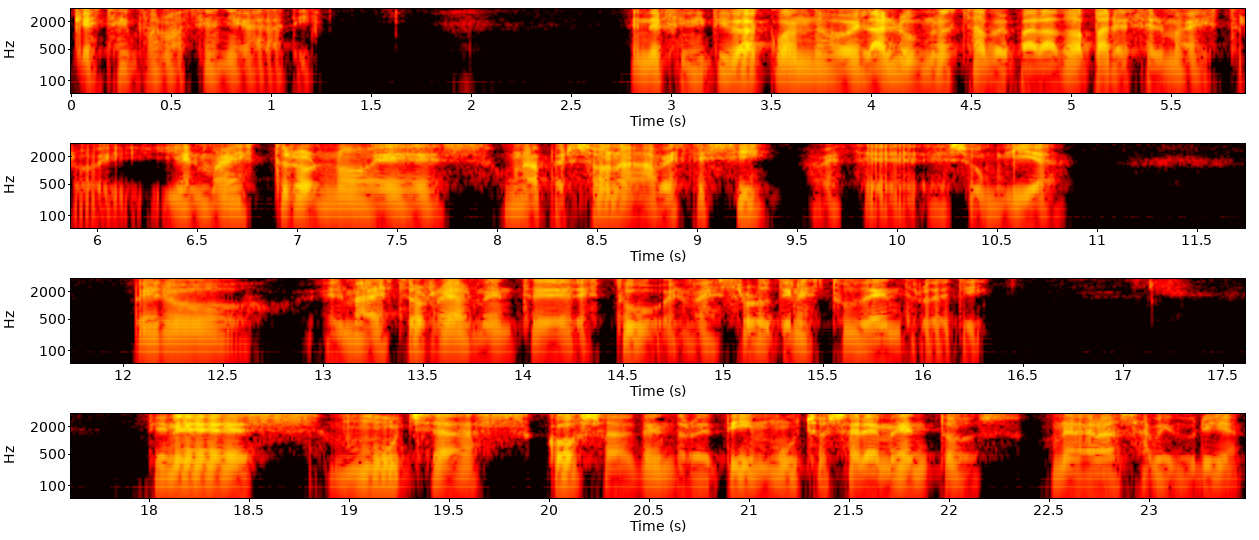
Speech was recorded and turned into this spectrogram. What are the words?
que esta información llegara a ti. En definitiva, cuando el alumno está preparado aparece el maestro y, el maestro no es una persona, a veces sí, a veces es un guía, pero el maestro realmente eres tú, el maestro lo tienes tú dentro de ti. Tienes muchas cosas dentro de ti, muchos elementos, una gran sabiduría,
